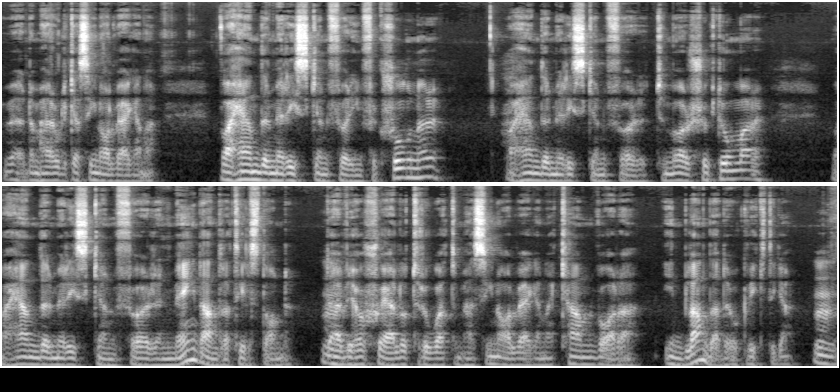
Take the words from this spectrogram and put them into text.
de här olika signalvägarna. Vad händer med risken för infektioner? Vad händer med risken för tumörsjukdomar? Vad händer med risken för en mängd andra tillstånd där Mm. vi har skäl att tro att de här signalvägarna kan vara inblandade och viktiga. Mm.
